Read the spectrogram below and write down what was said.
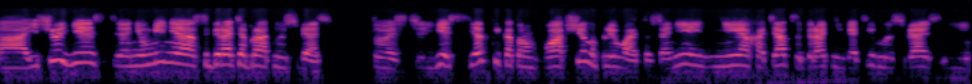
А еще есть неумение собирать обратную связь. То есть есть сетки, которым вообще наплевать, то есть они не хотят собирать негативную связь, и...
